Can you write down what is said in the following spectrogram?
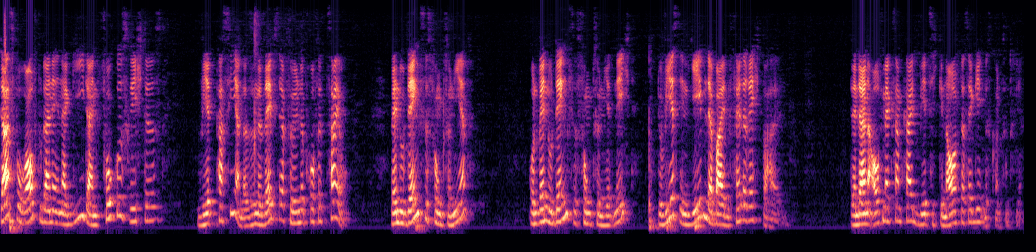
Das, worauf du deine Energie, deinen Fokus richtest, wird passieren. Das ist eine selbsterfüllende Prophezeiung. Wenn du denkst, es funktioniert und wenn du denkst, es funktioniert nicht, du wirst in jedem der beiden Fälle recht behalten. Denn deine Aufmerksamkeit wird sich genau auf das Ergebnis konzentrieren.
